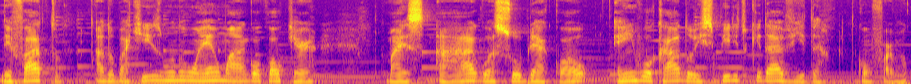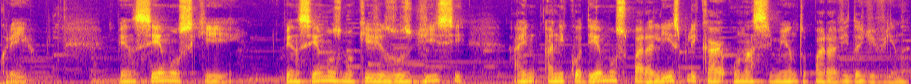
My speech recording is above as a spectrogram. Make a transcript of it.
De fato, a do batismo não é uma água qualquer, mas a água sobre a qual é invocado o Espírito que dá a vida, conforme eu creio. Pensemos que pensemos no que Jesus disse a Nicodemos para lhe explicar o nascimento para a vida divina.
